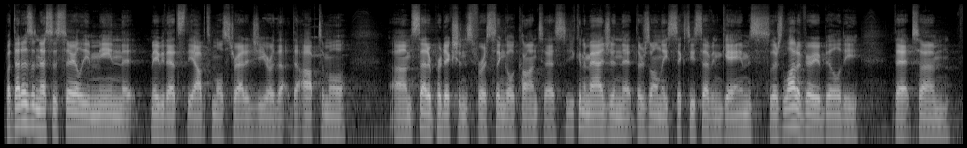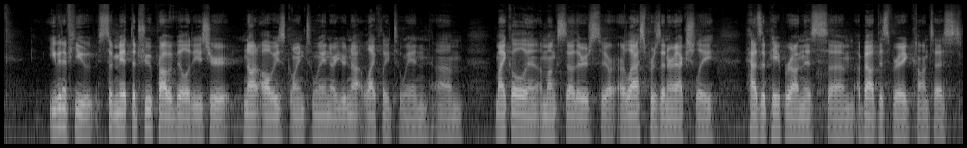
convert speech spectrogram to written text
But that doesn't necessarily mean that maybe that's the optimal strategy or the, the optimal um, set of predictions for a single contest. You can imagine that there's only 67 games, so there's a lot of variability that um, even if you submit the true probabilities, you're not always going to win or you're not likely to win. Um, Michael, and amongst others, our, our last presenter actually has a paper on this um, about this very contest.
